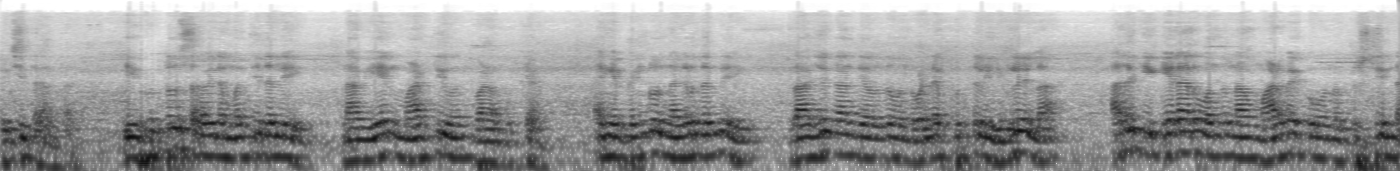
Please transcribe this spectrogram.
ಖಚಿತ ಅಂತ. ಈ ಹುಟ್ಟು, ಸಾವಿನ ಮಧ್ಯದಲ್ಲಿ ನಾವು ಏನು ಮಾಡ್ತೀವಿ ಅಂತ ಬಹಳ ಮುಖ್ಯ. ಹಂಗೆ ಬೆಂಗಳೂರು ನಗರದಲ್ಲಿ ರಾಜೀವ್ ಗಾಂಧಿ ಅವ್ರದ್ದು ಒಂದು ಒಳ್ಳೆ ಪುತ್ಥಳಿ ಇರಲಿಲ್ಲ. ಅದಕ್ಕೆ ಈಗ ಏನಾದ್ರು ಒಂದು ನಾವು ಮಾಡಬೇಕು ಅನ್ನೋ ದೃಷ್ಟಿಯಿಂದ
